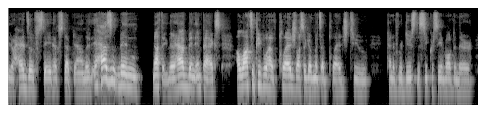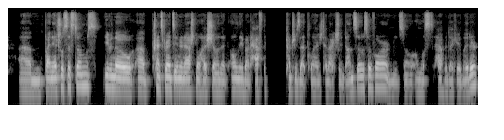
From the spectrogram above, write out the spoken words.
You know, heads of state have stepped down. It hasn't been nothing. There have been impacts. Uh, lots of people have pledged. Lots of governments have pledged to kind of reduce the secrecy involved in their um, financial systems, even though uh, Transparency International has shown that only about half the countries that pledged have actually done so so far, and it's almost half a decade later.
